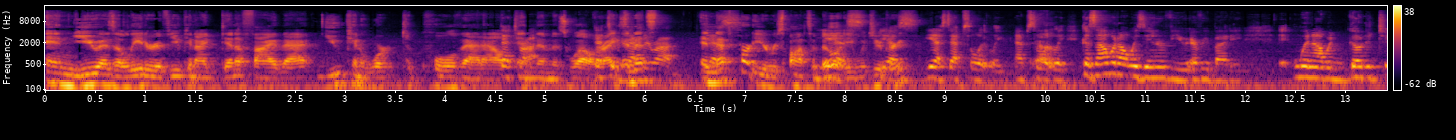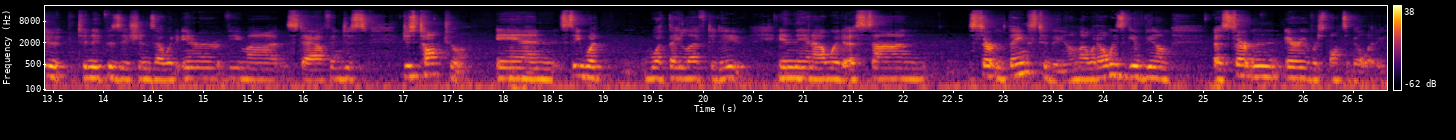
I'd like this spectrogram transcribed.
And you, as a leader, if you can identify that, you can work to pull that out That's in right. them as well, That's right? exactly and that's right. and Yes. that's part of your responsibility. Yes, Would you agree? Yes, yes, absolutely, absolutely. Because I would always interview everybody when I would go to, to to new positions. I would interview my staff and just just talk to them and Mm-hmm. see what what they love to do, and then I would assign certain things to them. I would always give them a certain area of responsibility.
